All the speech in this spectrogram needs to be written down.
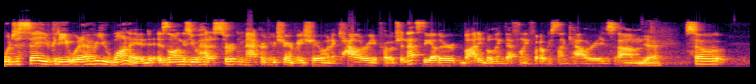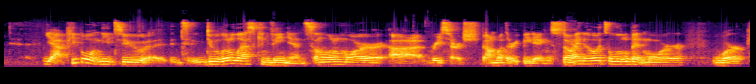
would just say you could eat whatever you wanted as long as you had a certain macronutrient ratio and a calorie approach. And that's the other bodybuilding definitely focused on calories. Um, yeah. So yeah, people need to, to, do a little less convenience and a little more uh, research on what they're eating. So yeah. I know it's a little bit more work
